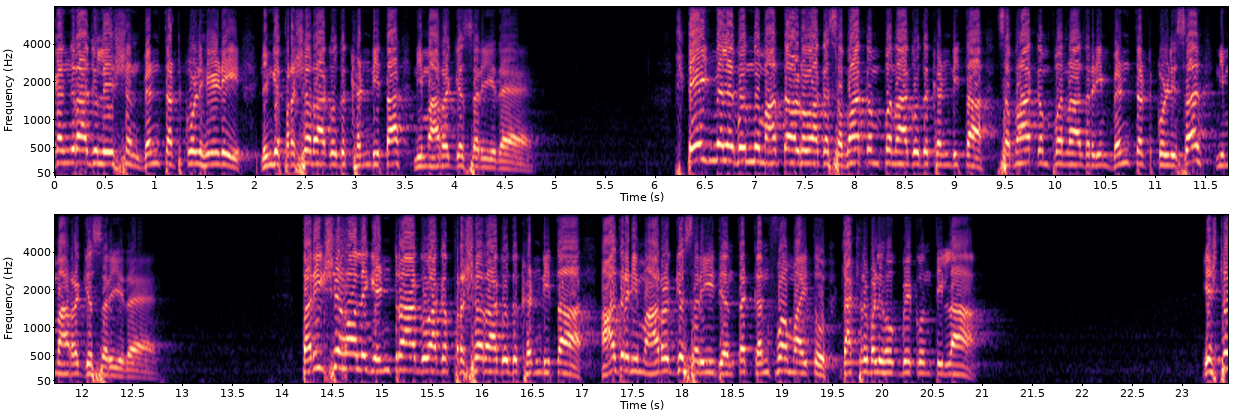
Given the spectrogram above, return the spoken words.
ಕಂಗ್ರಾಚುಲೇಷನ್ ಬೆನ್ ತಟ್ಕೊಳ್ಳಿ ಹೇಳಿ. ನಿಮಗೆ ಪ್ರೆಷರ್ ಆಗೋದು ಖಂಡಿತ ನಿಮ್ಮ ಆರೋಗ್ಯ ಸರಿ ಇದೆ. ಸ್ಟೇಜ್ ಮೇಲೆ ಬಂದು ಮಾತಾಡುವಾಗ ಸಭಾಕಂಪನ ಆಗೋದು ಖಂಡಿತ. ಸಭಾಕಂಪನ ಆದರೆ ನಿಮ್ಮ ಬೆನ್ ತಟ್ಕೊಳ್ಳಿ ಸರ್ ನಿಮ್ಮ ಆರೋಗ್ಯ ಸರಿ ಇದೆ. ಪರೀಕ್ಷೆ ಹಾಲಿಗೆ ಎಂಟರ್ ಆಗುವಾಗ ಪ್ರೆಷರ್ ಆಗೋದು ಖಂಡಿತ. ಆದರೆ ನಿಮ್ಮ ಆರೋಗ್ಯ ಸರಿ ಇದೆ ಅಂತ ಕನ್ಫರ್ಮ್ ಆಯಿತು. ಡಾಕ್ಟರ್ ಬಳಿ ಹೋಗಬೇಕು ಅಂತಿಲ್ಲ. ಎಷ್ಟೋ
